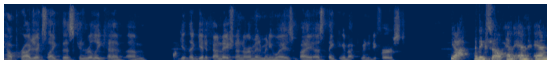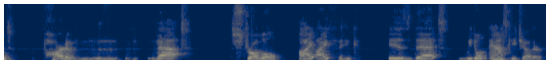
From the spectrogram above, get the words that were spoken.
how projects like this can really kind of um, get get a foundation under them in many ways by us thinking about community first. Yeah, I think so, and and and part of that struggle, I I think, is that we don't ask each other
